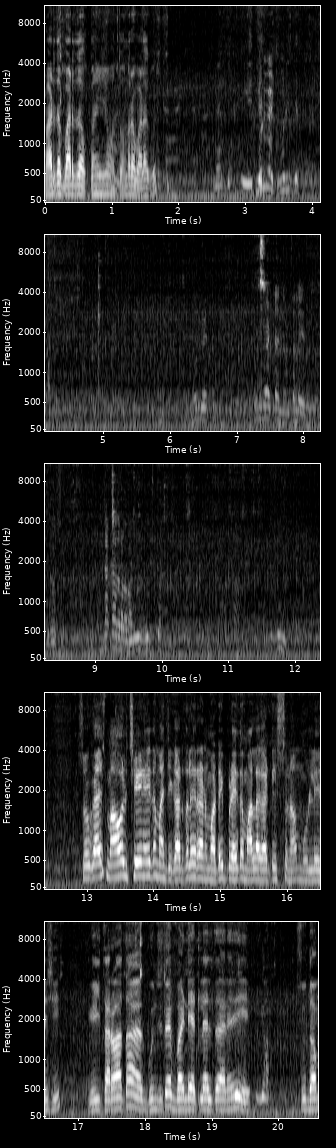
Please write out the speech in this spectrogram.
పడతా పడతా ఒక్క నిమిషం తొందర పడకు ఉండలేదు కదరా సో గాయస్ మా వాళ్ళు చైన్ అయితే మంచిగా కడతలేరు అనమాట ఇప్పుడైతే మళ్ళీ కట్టిస్తున్నాం ముళ్ళేసి. ఈ తర్వాత గుంజితే బండి ఎట్లా వెళ్తుంది అనేది చూద్దాం.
